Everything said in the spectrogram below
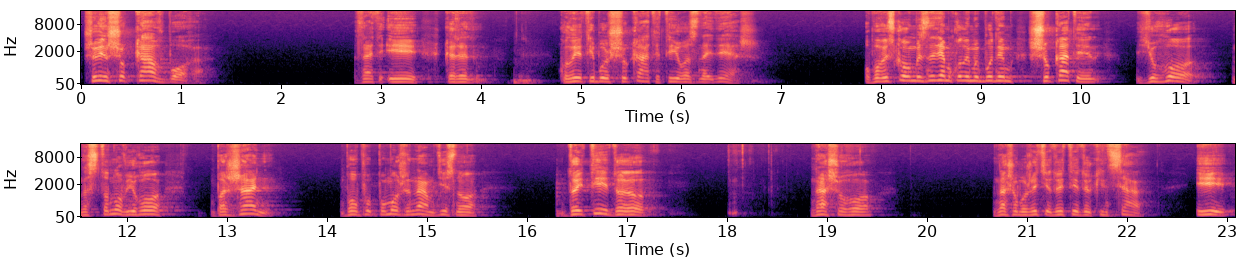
що він шукав Бога. Знаєте, і каже, коли ти будеш шукати, ти його знайдеш. Обов'язково ми знайдемо, коли ми будемо шукати Його настанов, Його бажань, Бог поможе нам дійсно дойти до нашого, в нашому житті, дойти до кінця. І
